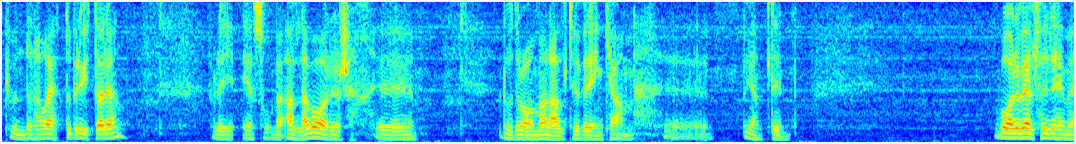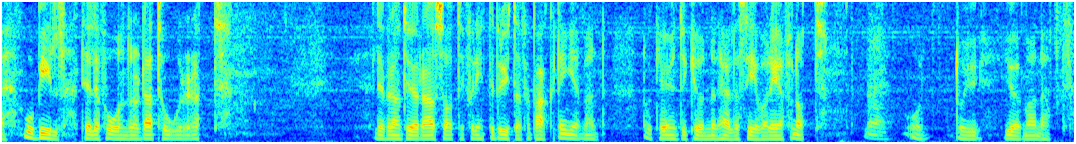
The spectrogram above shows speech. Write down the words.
Kunden har rätt att bryta den. För det är så med alla varor. Eh, då drar man allt över en kam. Eh, egentligen var det väl för det här med mobiltelefoner och datorer att leverantörerna sa att de får inte bryta förpackningen men då kan ju inte kunden heller se vad det är för något. Nej. Och då gör man att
